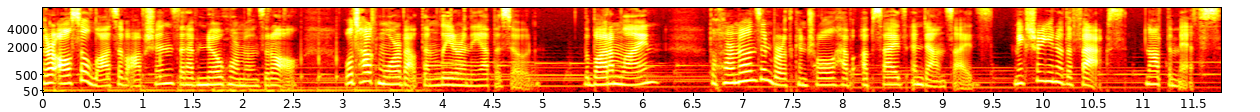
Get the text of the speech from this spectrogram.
There are also lots of options that have no hormones at all. We'll talk more about them later in the episode. The bottom line the hormones in birth control have upsides and downsides. Make sure you know the facts, not the myths.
